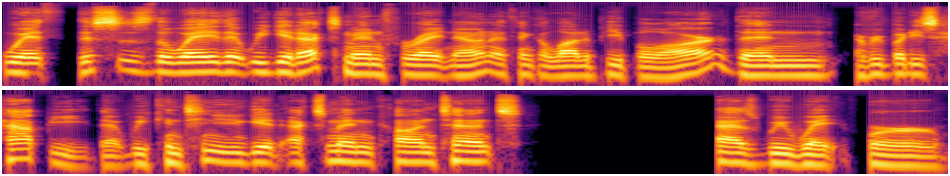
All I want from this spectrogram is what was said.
with this is the way that we get X Men for right now, and I think a lot of people are, then everybody's happy that we continue to get X Men content as we wait for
